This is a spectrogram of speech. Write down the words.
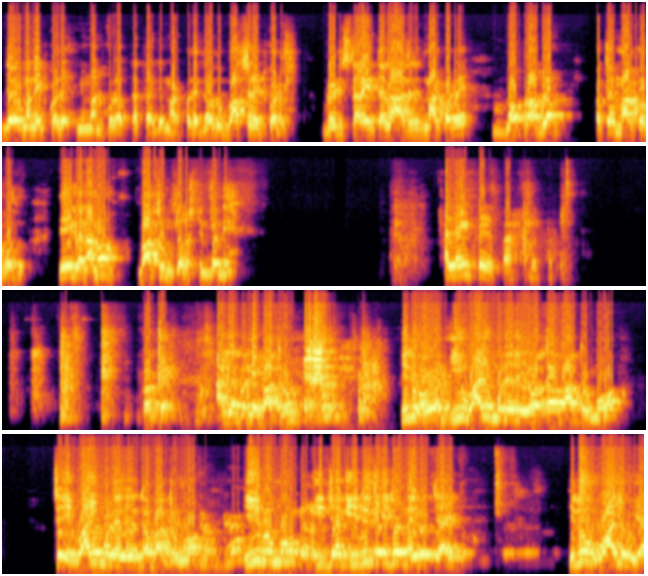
ದೇವ್ರ ಮನೆ ಇಟ್ಕೊಳ್ಳಿ ನಿಮ್ಮ ಅನುಕೂಲ ತಕ್ಕಾಗಿ ಮಾಡ್ಕೊಳ್ಳಿ. ನೋಡಿ ಬಾಕ್ಸ್ ಇಟ್ಕೊಡ್ರಿ ಬ್ರಿಡ್ಜ್ ತರ ಇತ್ತಲ್ಲ ಅದ್ರ ಮಾಡ್ಕೊಡ್ರಿ. ನೋ ಪ್ರಾಬ್ಲಮ್ ಓಕೆ ಮಾಡ್ಕೋಬಹುದು ಈಗ ನಾನು ಬಾತ್ರೂಮ್ ತೋರಿಸ್ತೀನಿ ಬನ್ನಿ. ಓಕೆ ಹಾಗೆ ಬನ್ನಿ ಬಾತ್ರೂಮ್ ಇದು ಈ ವಾಯುಮೂಲೆಯಲ್ಲಿ ಇರುವಂತ ಬಾತ್ರೂಮು ಸಿ ವಾಯುಮೂಲೆಯಲ್ಲಿ ಇರುವಂತ ಬಾತ್ರೂಮು ಈ ರೂಮು ಇದಕ್ಕೆ ಇದು ನೈಋತ್ಯ ಆಯ್ತು. ಇದು ವಾಯುವ್ಯ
